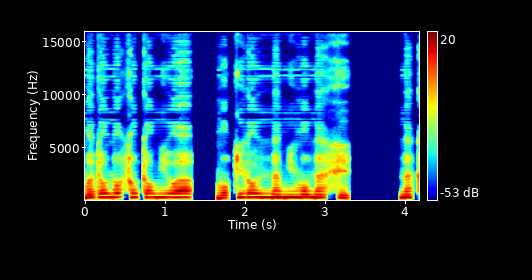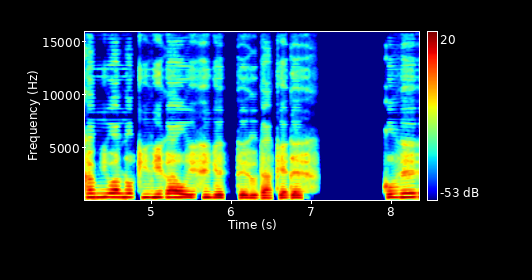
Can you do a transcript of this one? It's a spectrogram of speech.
窓の外には、もちろん何もなし。中庭の木々が生い茂ってるだけです。これ、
